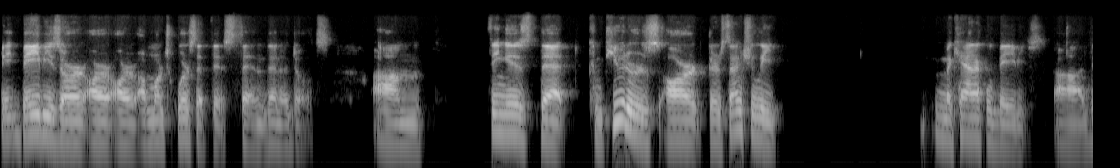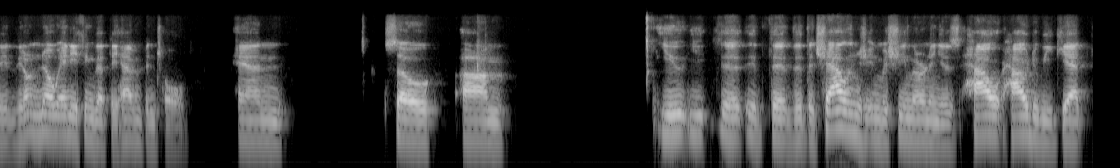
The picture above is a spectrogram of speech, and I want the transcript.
ba- babies are, are, are, are much worse at this than, than adults. Um, thing is that computers are, they're essentially mechanical babies. Uh, they, they don't know anything that they haven't been told. And so um, you, you the, the, the, challenge in machine learning is how, how do we get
